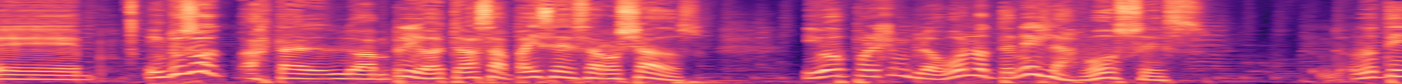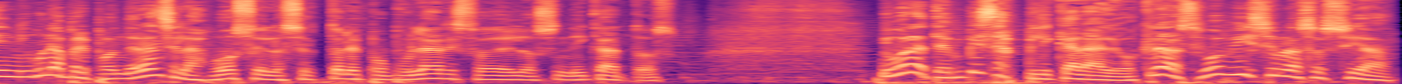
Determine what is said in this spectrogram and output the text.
eh, incluso hasta lo amplío, eh, te vas a países desarrollados, y vos, por ejemplo, vos no tenés las voces, no tiene ninguna preponderancia las voces de los sectores populares o de los sindicatos. Y bueno, te empieza a explicar algo. Claro, si vos vivís en una sociedad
